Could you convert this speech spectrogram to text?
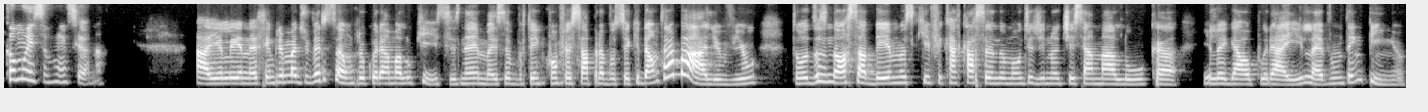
Como isso funciona? Ah, Helena, é sempre uma diversão procurar maluquices, né? Mas eu tenho que confessar para você que dá um trabalho, viu? Todos nós sabemos que ficar caçando um monte de notícia maluca e legal por aí leva um tempinho.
